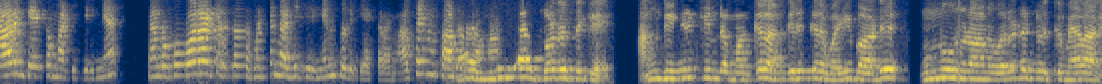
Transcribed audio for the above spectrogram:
யாரும் கேட்க மாட்டேங்கிறீங்க. நாங்க போராட்டத்தை மட்டும் கண்டிக்கிறீங்கன்னு சொல்லி கேக்குறாங்க. அசைவம் சாப்பிடலாமா? சொல்றதுக்கு? அங்கு இருக்கின்ற மக்கள் அங்க இருக்கிற வழிபாடு முன்னூறு நானூறு வருடங்களுக்கு மேலாக.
